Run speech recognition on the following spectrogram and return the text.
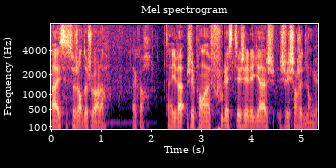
Ah, et c'est ce genre de joueur là. D'accord. Putain, il va... Je vais prendre un full STG, les gars. Je, vais changer de langue.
